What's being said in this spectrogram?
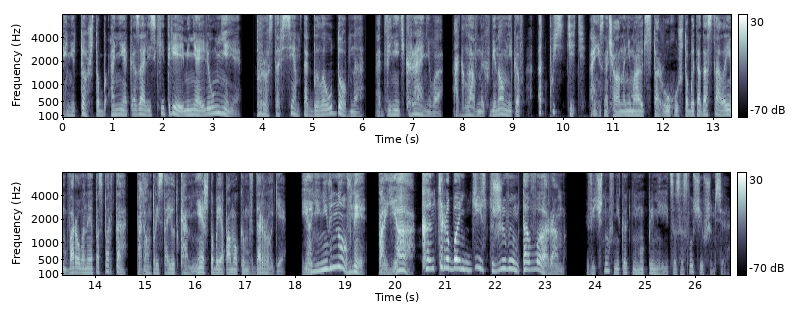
И не то, чтобы они оказались хитрее меня или умнее. Просто всем так было удобно. Обвинить крайнего, а главных виновников отпустить. Они сначала нанимают старуху, чтобы та достала им ворованные паспорта, потом пристают ко мне, чтобы я помог им в дороге. И они невиновны, а я контрабандист живым товаром. Вечнов никак не мог примириться со случившимся.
